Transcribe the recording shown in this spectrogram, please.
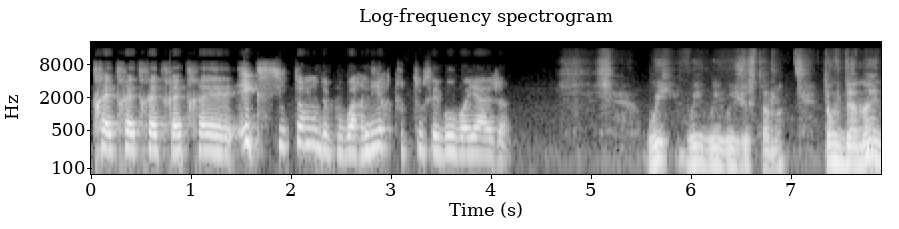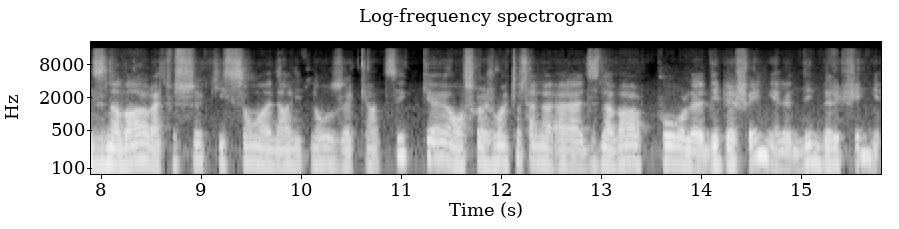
très, très, très, très, très excitant de pouvoir lire tous ces beaux voyages. Oui, oui, oui, oui, justement. Donc, demain, 19h, à tous ceux qui sont dans l'hypnose quantique, on se rejoint tous à 19h pour le débriefing, le débriefing.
